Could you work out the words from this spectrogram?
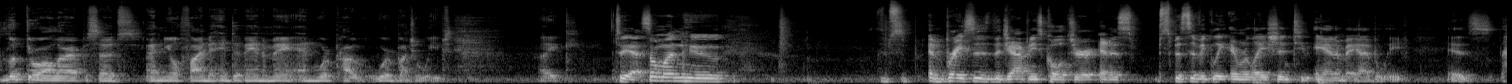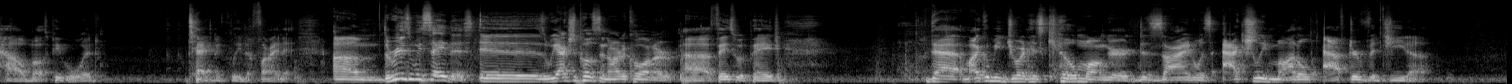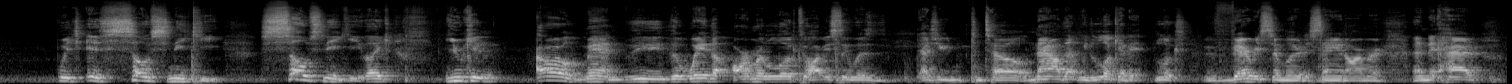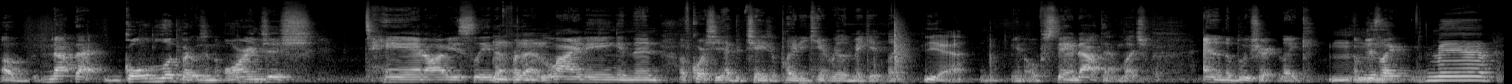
look through all our episodes and you'll find a hint of anime, and we're probably we're a bunch of weeps. Like, So yeah, someone who embraces the Japanese culture and is specifically in relation to anime, I believe, is how most people would technically define it. Um, the reason we say this is we actually posted an article on our uh, Facebook page that Michael B. Jordan, his Killmonger design was actually modeled after Vegeta. which is so sneaky, so sneaky. Like, you can. Oh man, the the way the armor looked obviously was, as you can tell now that we look at it, looks very similar to Saiyan armor, and it had a not that gold look, but it was an orangish tan, obviously that for that mm-hmm. lining, and then of course you had to change the plate. You can't really make it like Yeah. you know stand out that much. And then the blue shirt, like I'm just mm-hmm. like man.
